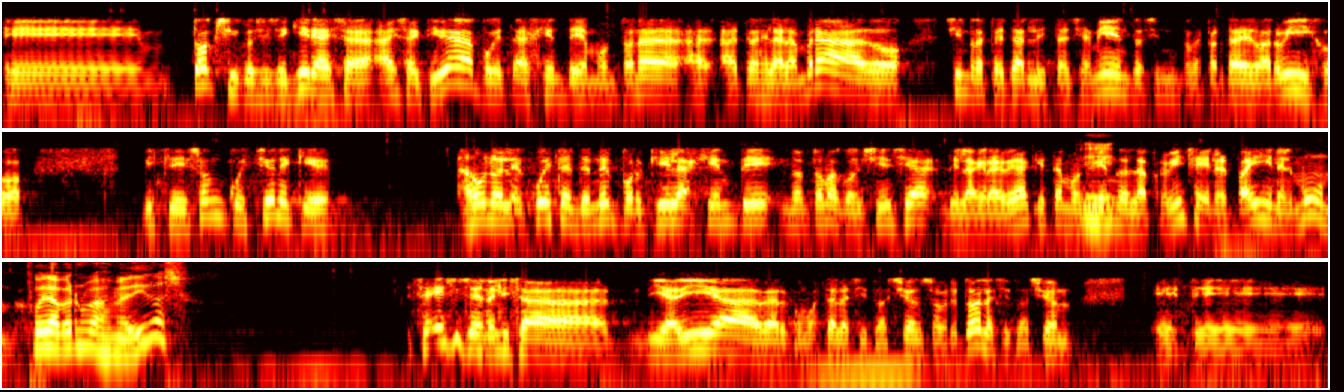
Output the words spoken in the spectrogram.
eh, tóxico, si se quiere, a esa, a esa actividad, porque está gente amontonada atrás del alambrado, sin respetar el distanciamiento, sin respetar el barbijo. Viste, son cuestiones que a uno le cuesta entender por qué la gente no toma conciencia de la gravedad que estamos viviendo en la provincia y en el país y en el mundo. ¿Puede haber nuevas medidas? Eso se analiza día a día, a ver cómo está la situación, sobre todo la situación este,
